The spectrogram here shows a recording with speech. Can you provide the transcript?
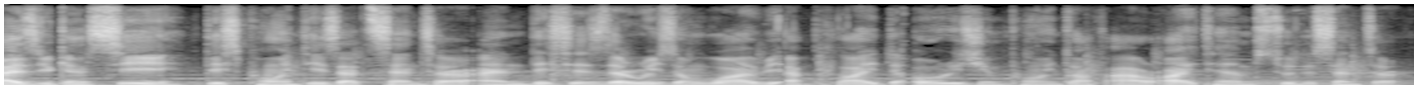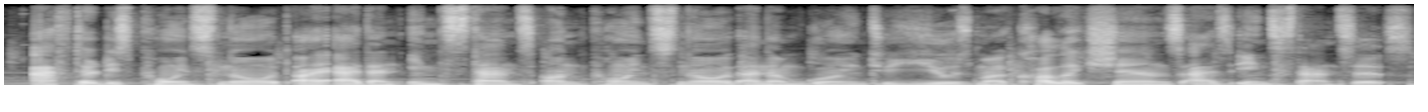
As you can see, this point is at center and this is the reason why we applied the origin point of our items to the center. After this points node, I add an instance on points node and I'm going to use my collections as instances.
